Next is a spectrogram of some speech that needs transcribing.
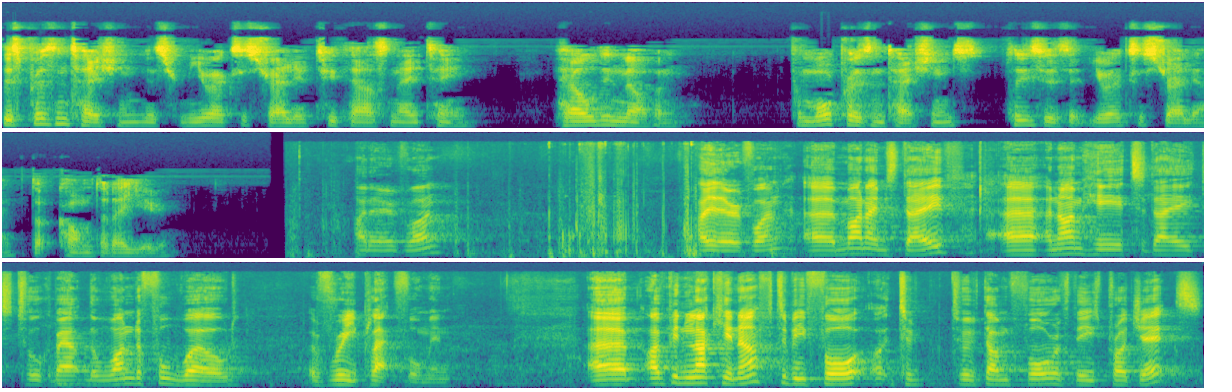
This presentation is from UX Australia 2018, held in Melbourne. For more presentations, please visit uxaustralia.com.au. Hi there, everyone. Hi there, everyone. Uh, my name's Dave, uh, and I'm here today to talk about the wonderful world of replatforming. Um, I've been lucky enough to, be four, to, to have done four of these projects,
